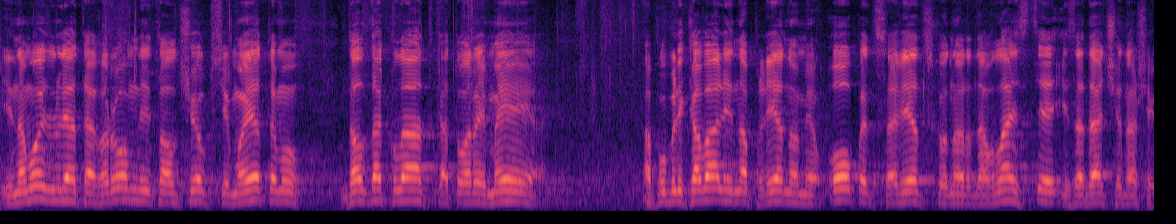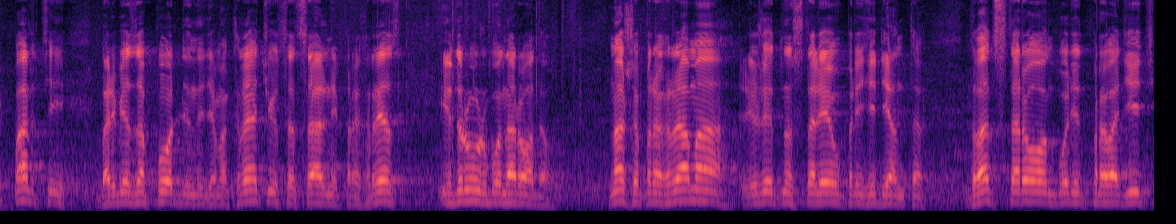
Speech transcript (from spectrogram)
И, на мой взгляд, огромный толчок всему этому дал доклад, который мы опубликовали на пленуме «Опыт советского народовластия и задачи нашей партии в борьбе за подлинную демократию, социальный прогресс и дружбу народов». Наша программа лежит на столе у президента – 22 он будет проводить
